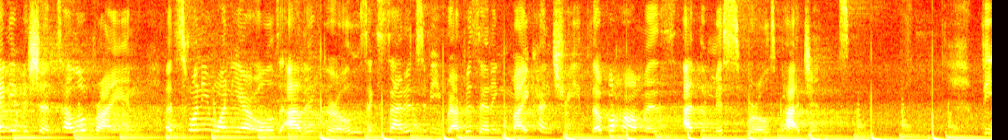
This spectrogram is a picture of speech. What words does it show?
My name is Chantel O'Brian, a 21-year-old island girl who's excited to be representing my country, the Bahamas, at the Miss World pageant. The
